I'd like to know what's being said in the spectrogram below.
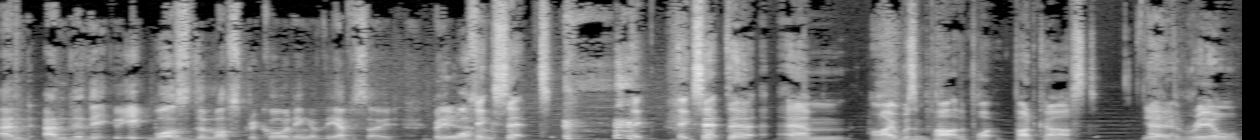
and and that it, it was the lost recording of the episode, but it wasn't. except except that um, I wasn't part of the po- podcast Yeah. at the real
